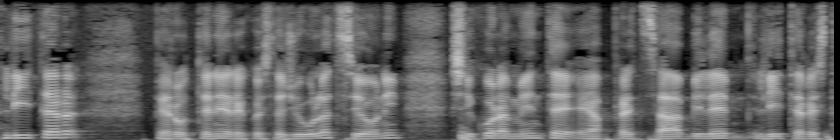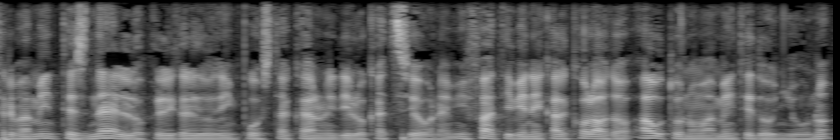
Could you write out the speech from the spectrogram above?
L'iter per ottenere queste agevolazioni sicuramente è apprezzabile. L'iter estremamente snello per il credito d'imposta a canoni di locazione, infatti viene calcolato autonomamente da ognuno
